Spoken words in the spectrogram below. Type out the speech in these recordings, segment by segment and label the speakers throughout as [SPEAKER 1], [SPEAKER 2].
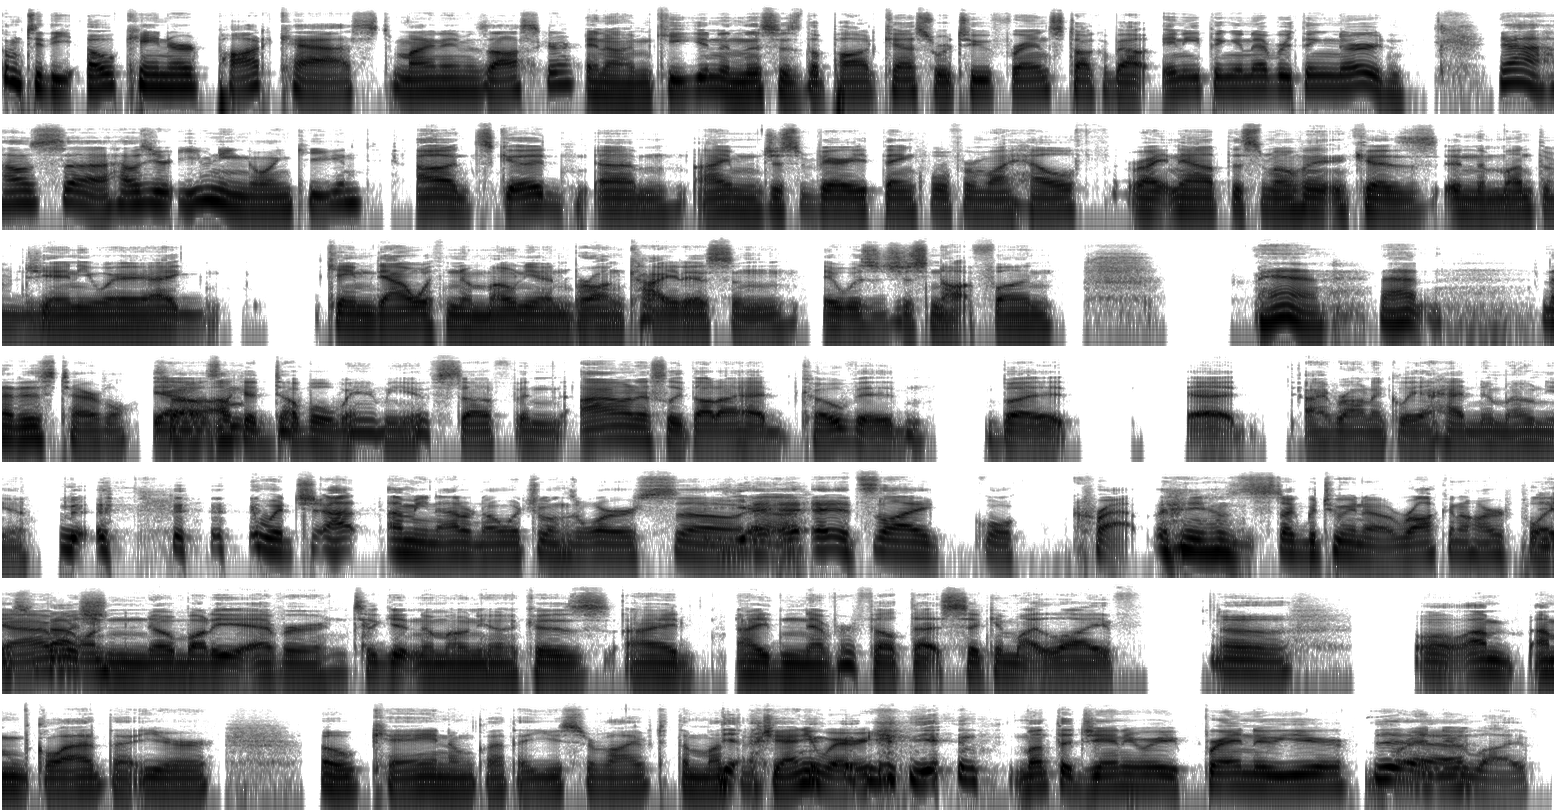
[SPEAKER 1] Welcome to the OK Nerd Podcast. My name is Oscar.
[SPEAKER 2] And I'm Keegan, and this is the podcast where two friends talk about anything and everything nerd.
[SPEAKER 1] Yeah, how's uh, how's your evening going, Keegan?
[SPEAKER 2] Uh, it's good. Um, I'm just very thankful for my health right now at this moment because in the month of January I came down with pneumonia and bronchitis, and it was just not fun.
[SPEAKER 1] Man, that that is terrible.
[SPEAKER 2] Yeah,
[SPEAKER 1] So,
[SPEAKER 2] it was
[SPEAKER 1] um,
[SPEAKER 2] like a double whammy of stuff, and I honestly thought I had COVID, but uh, ironically, I had pneumonia.
[SPEAKER 1] which I, I mean, I don't know which one's worse. So
[SPEAKER 2] Yeah.
[SPEAKER 1] it- it's like, well, crap. you know, stuck between a rock and a hard place.
[SPEAKER 2] yeah, I wish
[SPEAKER 1] one.
[SPEAKER 2] nobody ever to get pneumonia because I I never felt that sick in my life.
[SPEAKER 1] Ugh. Well, I'm I'm glad that you're okay, and I'm glad that you survived the month
[SPEAKER 2] Yeah.
[SPEAKER 1] of January.
[SPEAKER 2] yeah, month of January, brand new year, brand new life.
